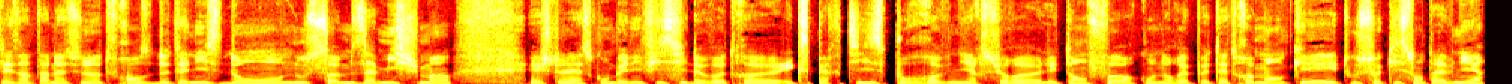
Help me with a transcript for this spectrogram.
les internationaux de France de tennis dont nous sommes à mi-chemin. Et je tenais à ce qu'on bénéficie de votre euh, expertise pour revenir sur euh, les temps forts qu'on aurait peut-être manqués et tous ceux qui sont à venir.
